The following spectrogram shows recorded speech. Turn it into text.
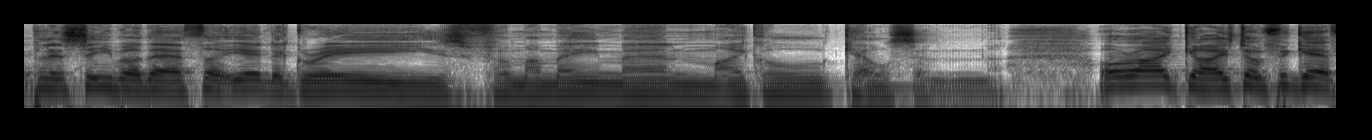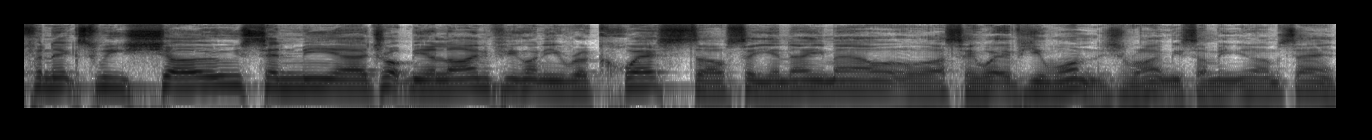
Placebo there, 38 degrees for my main man, Michael Kelson. All right, guys, don't forget for next week's show, send me, uh, drop me a line if you got any requests. I'll say your name out or I'll say whatever you want. Just write me something, you know what I'm saying?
